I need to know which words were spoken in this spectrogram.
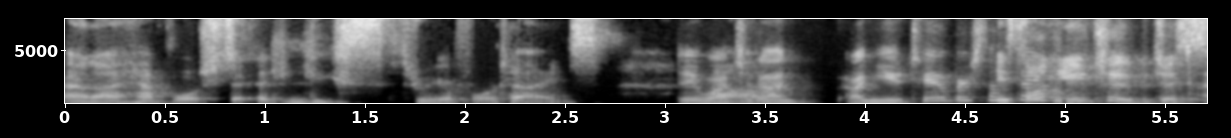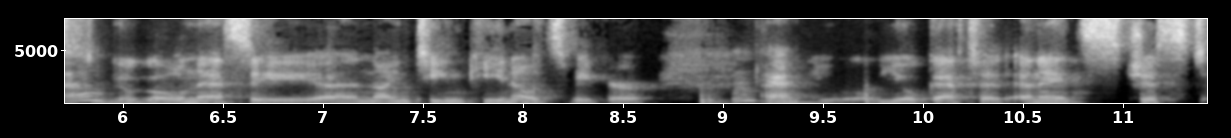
and I have watched it at least three or four times. Do you watch um, it on on YouTube or something? It's on YouTube. Just oh. Google NESEA, uh, 19 keynote speaker, okay. and you'll, you'll get it. And it's just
